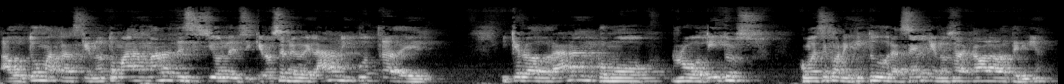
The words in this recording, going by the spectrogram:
autómatas que no tomaran malas decisiones y que no se rebelaran en contra de Él. Y que lo adoraran como robotitos, como ese conejito Duracell que no se le acaba la batería.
